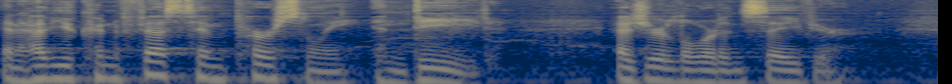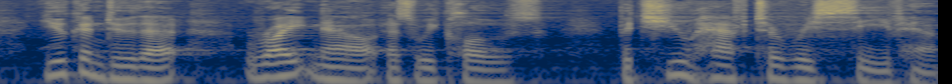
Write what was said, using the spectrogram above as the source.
And have you confessed him personally, indeed, as your Lord and Savior? You can do that right now as we close but you have to receive him.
